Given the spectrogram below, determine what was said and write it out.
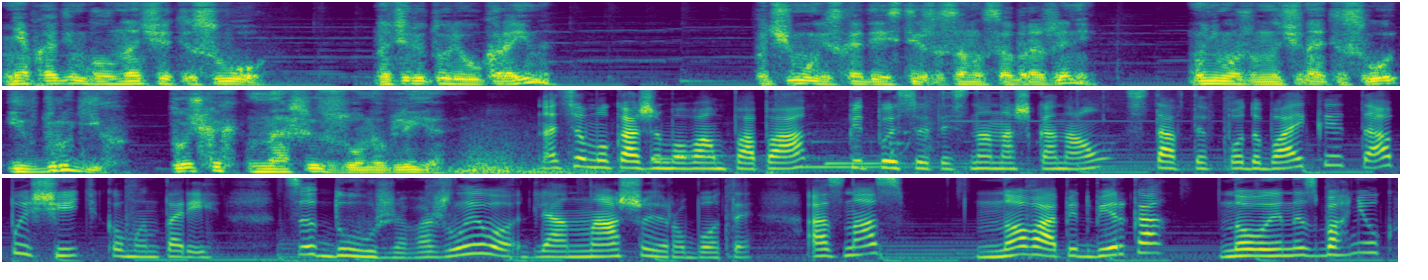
необходимо было начать СВО на территории Украины, почему, исходя из тех же самых соображений, мы не можем начинать СВО и в других точках нашей зоны влияния? На цьому кажемо вам па-па. Підписуйтесь на наш канал, ставте вподобайки та пишіть коментарі. Це дуже важливо для нашої роботи. А з нас нова підбірка новини з багнюк.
